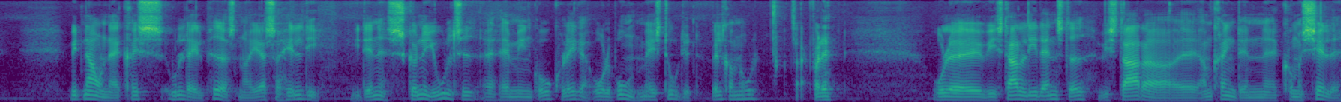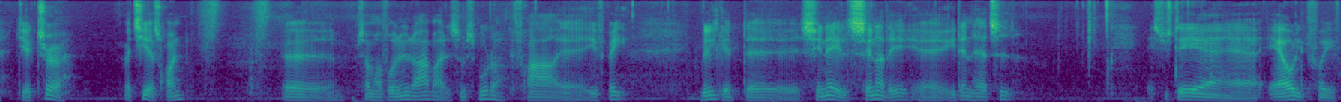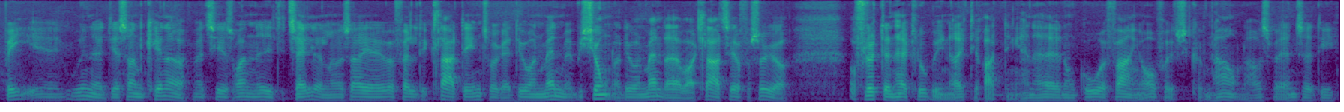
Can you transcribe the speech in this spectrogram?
Mit navn er Chris Uldal Pedersen, og jeg er så heldig i denne skønne juletid at have min gode kollega Ole Brun med i studiet. Velkommen, Ole. Tak for det. Ole, vi starter lige et andet sted. Vi starter øh, omkring den øh, kommercielle direktør, Mathias Røn, øh, som har fået nyt arbejde som smutter fra øh, FB. Hvilket øh, signal sender det øh, i den her tid? Jeg synes, det er ærgerligt for FB, øh, uden at jeg sådan kender Mathias Røn ned i detaljer eller noget, så er jeg i hvert fald det klart det indtryk, at det var en mand med vision, og det var en mand, der var klar til at forsøge at, at flytte den her klub i en rigtig retning. Han havde nogle gode erfaringer over for FC København, og også været ansat i,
